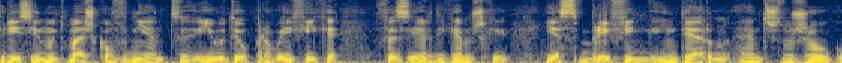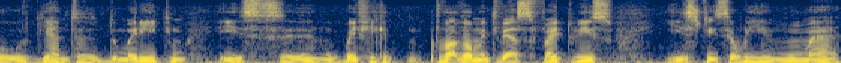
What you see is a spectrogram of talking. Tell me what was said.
teria sido muito mais conveniente e útil para o Benfica fazer, digamos que, esse briefing interno antes do jogo diante do Marítimo e se o Benfica provavelmente tivesse feito isso e existisse ali uma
